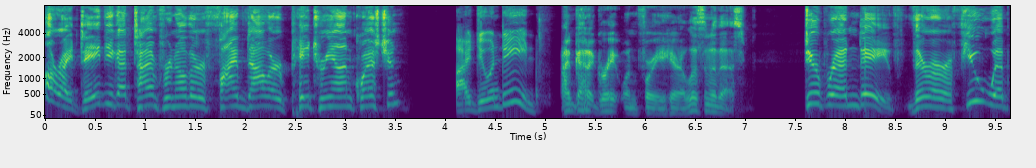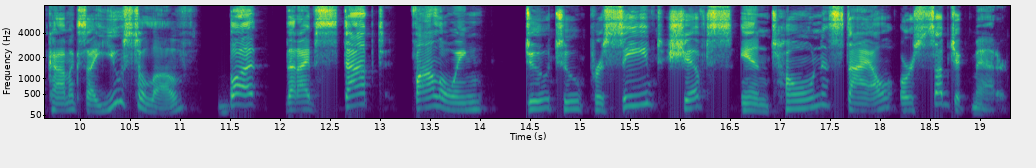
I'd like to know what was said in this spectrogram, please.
All right, Dave, you got time for another $5 Patreon question? I do indeed. I've got a great one for you here. Listen to this. Dear Brad and Dave, there are a few webcomics I used to love, but that I've stopped following due to perceived shifts in tone, style, or subject matter.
